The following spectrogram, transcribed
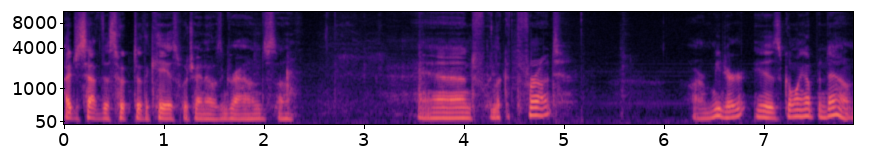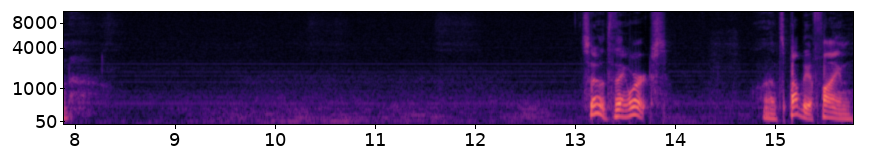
I just have this hooked to the case which I know is ground so. And if we look at the front our meter is going up and down. So the thing works. Well, it's probably a fine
